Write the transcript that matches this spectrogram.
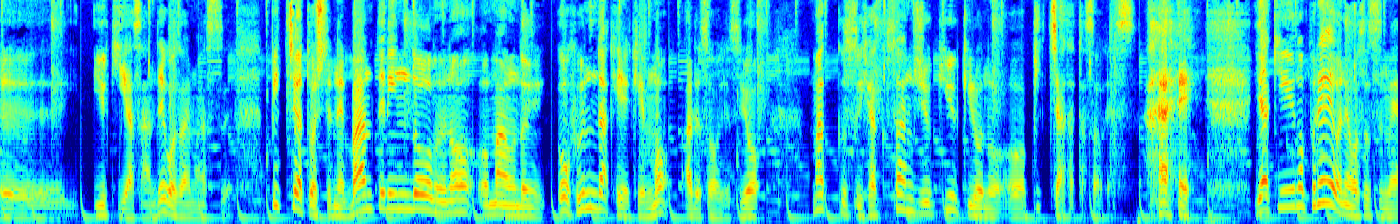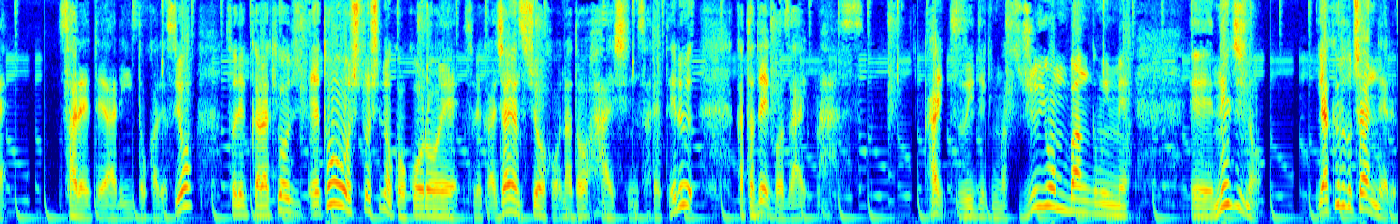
えー、ゆきやさんでございます。ピッチャーとしてね、バンテリンドームのマウンドを踏んだ経験もあるそうですよ。マックス139キロのピッチャーだったそうです。はい。野球のプレーをね、おすすめされてありとかですよ。それから教授、え投手としての心得、それからジャイアンツ情報などを配信されている方でございます。はい、続いていきます。14番組目。えー、ネジのヤクルトチャンネル。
